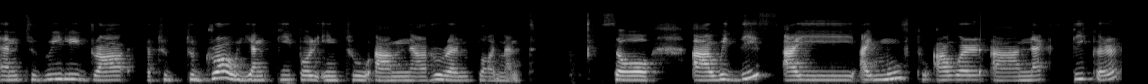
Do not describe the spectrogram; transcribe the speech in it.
and to really draw to, to draw young people into um, rural employment. So uh, with this, I, I move to our uh, next speaker.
